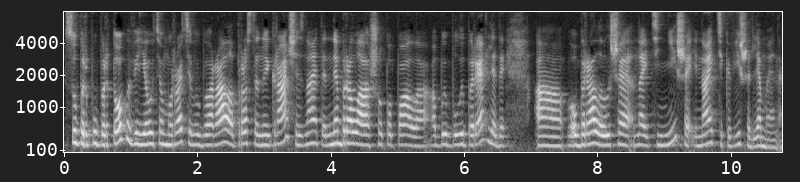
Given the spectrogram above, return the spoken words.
супер-пупер топові. Я у цьому році вибирала просто найкраще. Знаєте, не брала, що попала, аби були перегляди, а обирала лише найцінніше і найцікавіше для мене.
